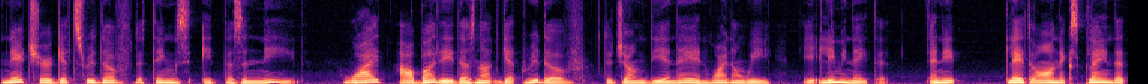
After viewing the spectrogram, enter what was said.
nature gets rid of the things it doesn't need. Why our body does not get rid of the junk DNA and why don't we eliminate it? And it later on explained that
